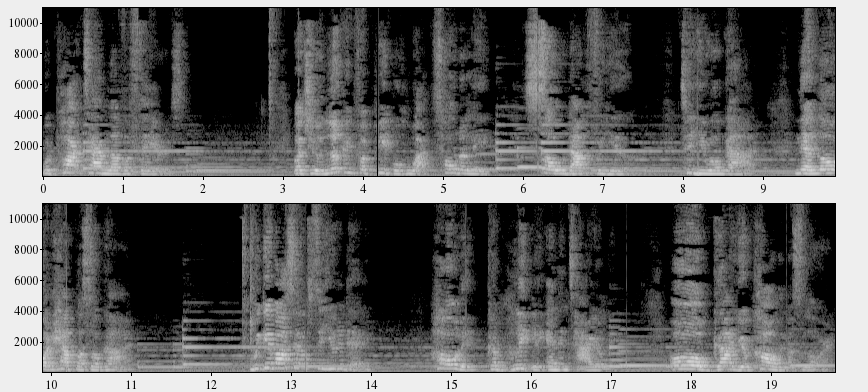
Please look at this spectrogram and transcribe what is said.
with part-time love affairs. But you're looking for people who are totally sold out for you, to you, oh God. Now, Lord, help us, oh God, we give ourselves to you today, wholly, completely, and entirely. Oh God, you're calling us, Lord.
